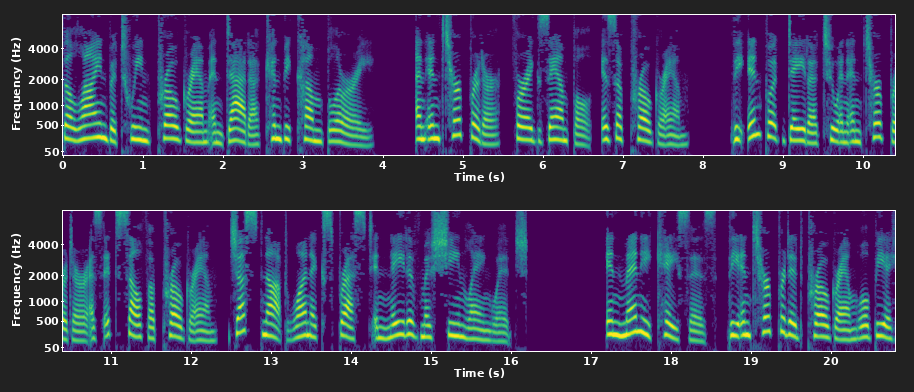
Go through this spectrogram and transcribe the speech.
The line between program and data can become blurry. An interpreter, for example, is a program. The input data to an interpreter is itself a program, just not one expressed in native machine language. In many cases, the interpreted program will be a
